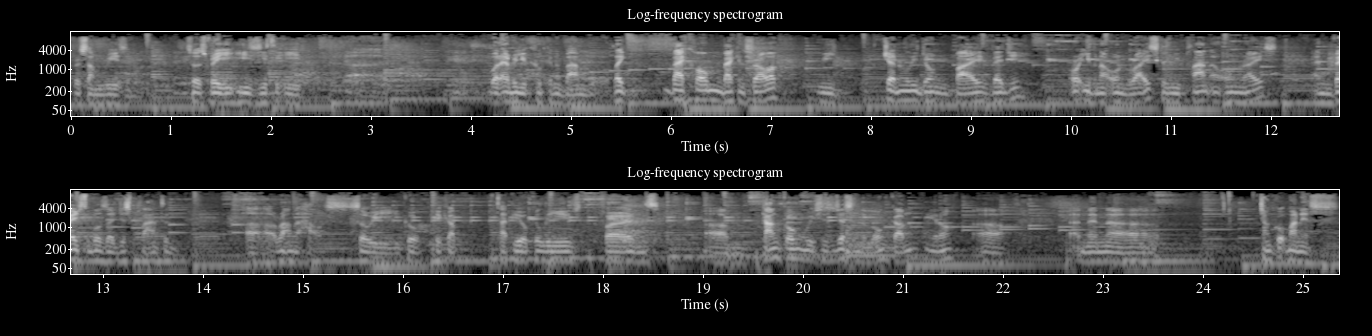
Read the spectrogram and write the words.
for some reason. So it's very easy to eat uh, whatever you cook in a bamboo. Like back home, back in Sarawak, we generally don't buy veggie or even our own rice because we plant our own rice and vegetables are just planted uh, around the house. So we go pick up tapioca leaves, ferns, um, kangkong, which is just in the longkang, you know, uh, and then uh, manis.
